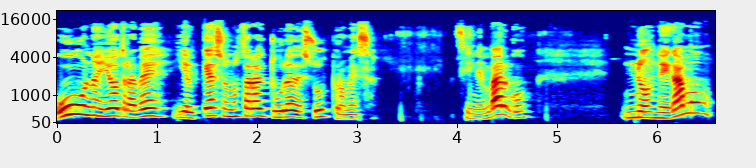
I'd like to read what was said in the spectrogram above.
una y otra vez, y el queso no está a la altura de sus promesas. Sin embargo, nos negamos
